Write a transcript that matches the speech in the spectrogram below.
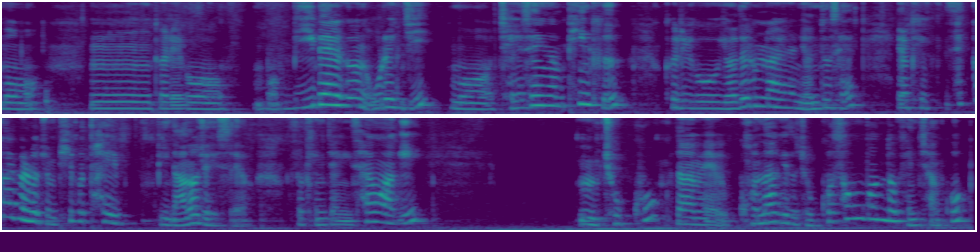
뭐, 음, 그리고 뭐 미백은 오렌지, 뭐 재생은 핑크, 그리고 여드름 라인은 연두색 이렇게 색깔별로 좀 피부 타입이 나눠져 있어요. 그래서 굉장히 사용하기 음, 좋고 그 다음에 권하기도 좋고 성분도 괜찮고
